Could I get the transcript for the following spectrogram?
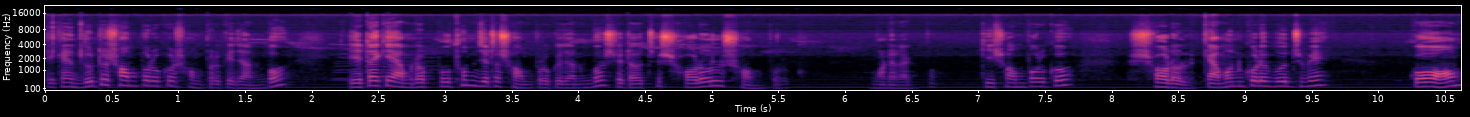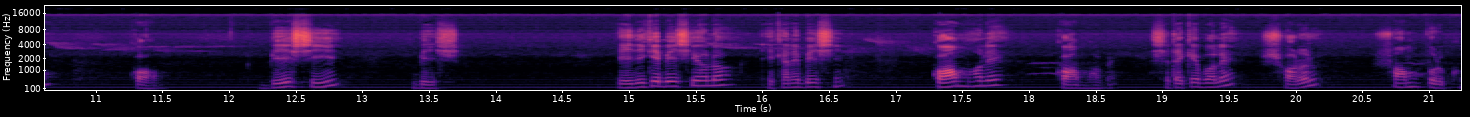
এখানে দুটো সম্পর্ক সম্পর্কে জানব। এটাকে আমরা প্রথম যেটা সম্পর্ক জানব সেটা হচ্ছে সরল সম্পর্ক। মনে রাখব। কি সম্পর্ক? সরল। কেমন করে বুঝবে? কম কম। বেশি বেশি। এইদিকে বেশি হলো, এখানে বেশি। কম হলে কম হবে। সেটাকে বলে সরল সম্পর্ক।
